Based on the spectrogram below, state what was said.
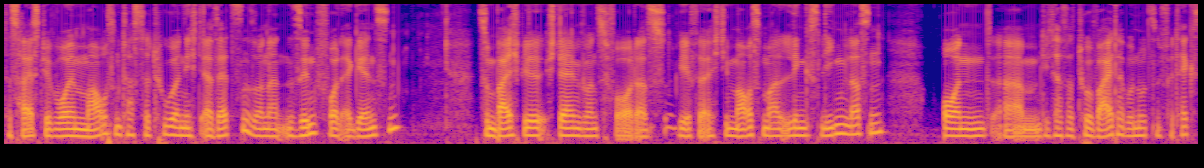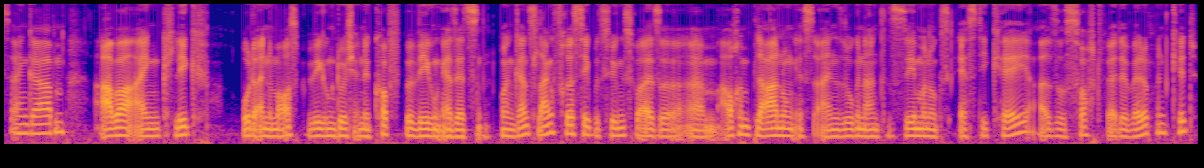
Das heißt, wir wollen Maus und Tastatur nicht ersetzen, sondern sinnvoll ergänzen. Zum Beispiel stellen wir uns vor, dass wir vielleicht die Maus mal links liegen lassen und ähm, die Tastatur weiter benutzen für Texteingaben, aber einen Klick oder eine Mausbewegung durch eine Kopfbewegung ersetzen. Und ganz langfristig beziehungsweise ähm, auch in Planung ist ein sogenanntes Semanux SDK, also Software Development Kit,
